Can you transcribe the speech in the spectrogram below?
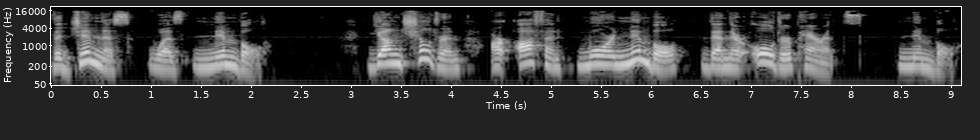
The gymnast was nimble. Young children are often more nimble than their older parents. Nimble.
